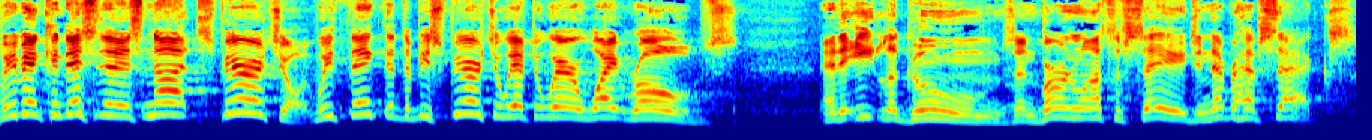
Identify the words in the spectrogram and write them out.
we've been conditioned that it's not spiritual. We think that to be spiritual, we have to wear white robes and to eat legumes and burn lots of sage and never have sex.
